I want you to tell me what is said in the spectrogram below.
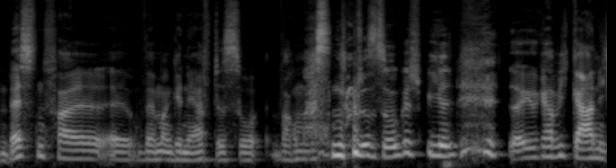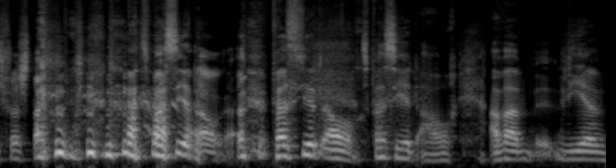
Im besten Fall, äh, wenn man genervt ist, so, warum hast du das so gespielt? Da habe ich gar nicht verstanden. das passiert auch. passiert auch. Das passiert auch. Aber wir,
